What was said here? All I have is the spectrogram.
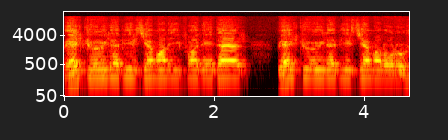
Belki öyle bir cemali ifade eder, belki öyle bir cemal olur.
